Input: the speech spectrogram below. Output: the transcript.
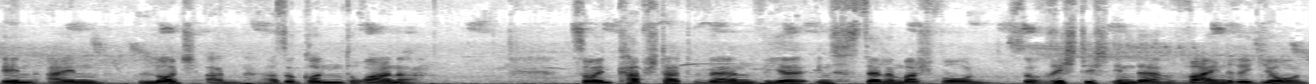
in ein Lodge an, also Gondwana. So in Kapstadt werden wir in Stellenbosch wohnen, so richtig in der Weinregion.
